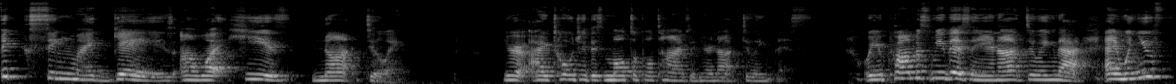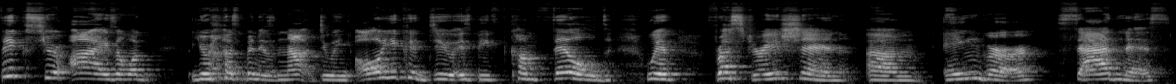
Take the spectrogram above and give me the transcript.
fixing my gaze on what he is not doing. You're, I told you this multiple times and you're not doing this. Or you promised me this and you're not doing that. And when you fix your eyes on what your husband is not doing, all you could do is become filled with frustration, um, anger, sadness,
